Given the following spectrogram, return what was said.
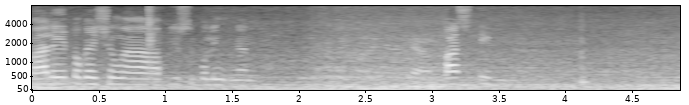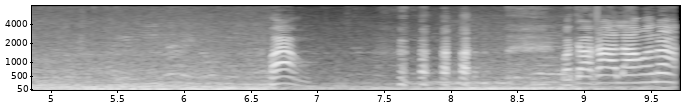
Bali ito guys yung ah, fusible link nan. Yan, positive. Ma'am. Magkakaalaman na.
